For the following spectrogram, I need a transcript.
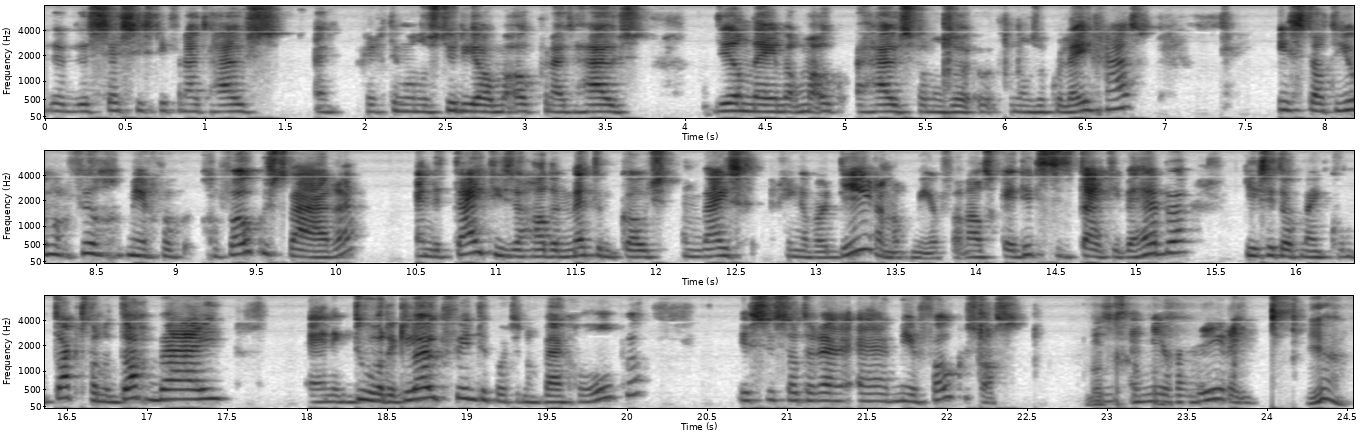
de, de, sessies die vanuit huis, en richting onze studio, maar ook vanuit huis, deelnemer, maar ook huis van onze, van onze collega's, is dat de jongeren veel meer gefocust waren en de tijd die ze hadden met een coach onwijs gingen waarderen nog meer. Van als, oké, okay, dit is de tijd die we hebben, hier zit ook mijn contact van de dag bij, en ik doe wat ik leuk vind, ik word er nog bij geholpen. Is dus dat er uh, meer focus was. Wat en, en, meer waardering. Ja,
